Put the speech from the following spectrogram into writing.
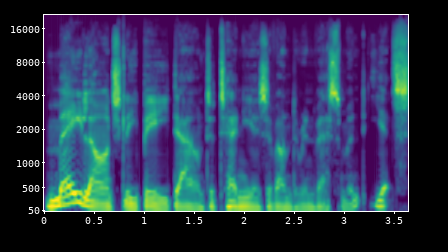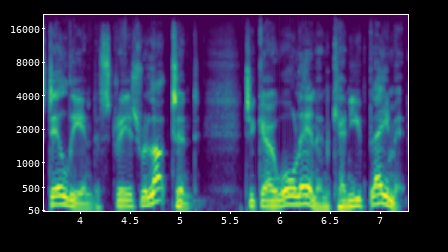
may largely be down to 10 years of underinvestment, yet still the industry is reluctant to go all in. And can you blame it?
